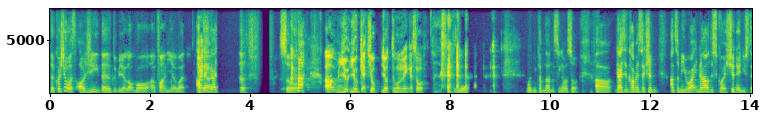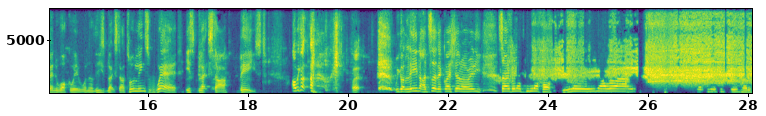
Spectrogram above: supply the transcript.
the question was originally intended to be a lot more uh, funny, uh, but I think guys. Uh, so uh, you you get your your tone link as well. yeah. when you come down to Singapore. So, uh, guys in the comment section, answer me right now this question, and you stand to walk away with one of these Blackstar tone links. Where is Blackstar based? Oh, we got What? We got Lane answer the question already. Sorry, but let's give it up for Lane. All right. That is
